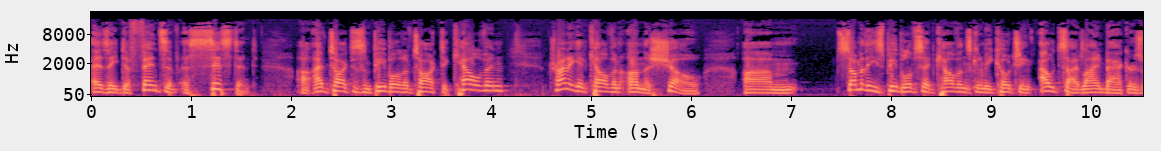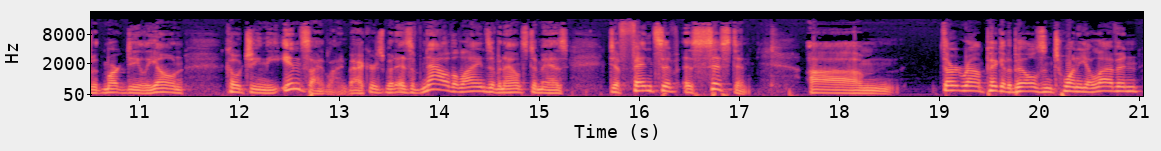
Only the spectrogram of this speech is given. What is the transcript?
as a defensive assistant. I've talked to some people that have talked to Kelvin, trying to get Kelvin on the show. Um, some of these people have said Kelvin's going to be coaching outside linebackers with Mark DeLeone coaching the inside linebackers. But as of now, the Lions have announced him as defensive assistant. Um, third round pick of the Bills in 2011.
